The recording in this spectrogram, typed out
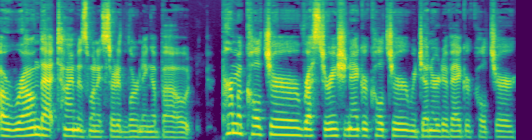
Around that time is when I started learning about permaculture, restoration agriculture, regenerative agriculture,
